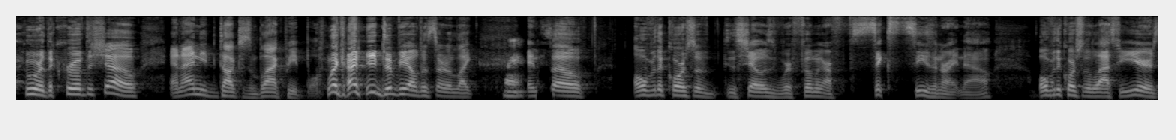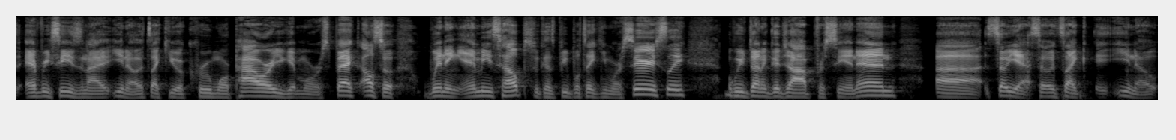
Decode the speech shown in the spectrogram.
who are the crew of the show, and I need to talk to some black people. Like I need to be able to sort of like, right. and so over the course of the shows, we're filming our sixth season right now. Over the course of the last few years, every season, I, you know, it's like you accrue more power, you get more respect. Also, winning Emmys helps because people take you more seriously. We've done a good job for CNN. Uh, so yeah, so it's like, you know,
